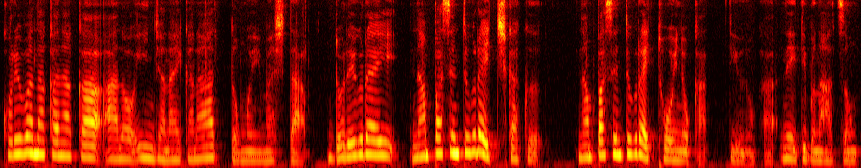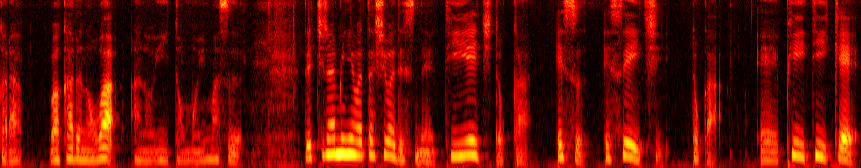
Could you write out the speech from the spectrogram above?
これはなかなかあのいいんじゃないかなと思いました。どれぐらい何パーセントぐらい近く何パーセントぐらい遠いのかっていうのがネイティブな発音から分かるのはあのいいと思います。でちなみに私はですね TH とか S、SH とか、えー、PTK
